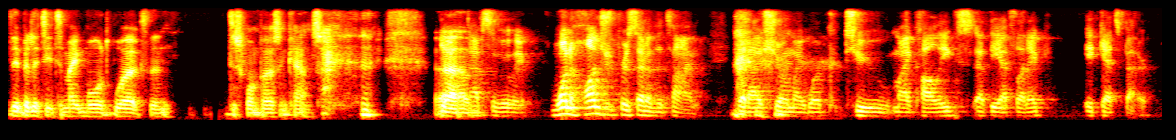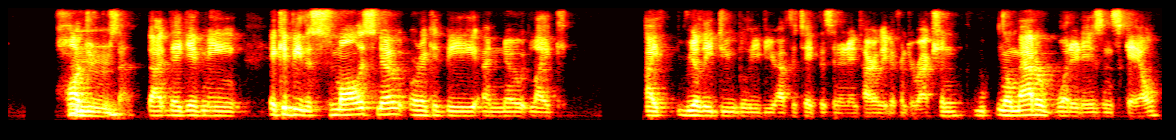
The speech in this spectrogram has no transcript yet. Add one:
the ability to make more work than just one person counts. Yeah, um, absolutely, one hundred percent of the time that I show my work to my colleagues at the Athletic, it gets better. 100%. Mm. That they give me it could be the smallest note or it could be a note like I really do believe you have to take this in an entirely different direction. No matter what it is in scale,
